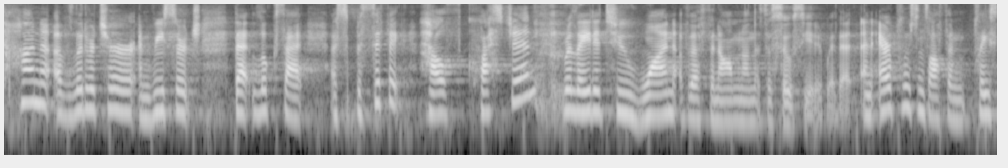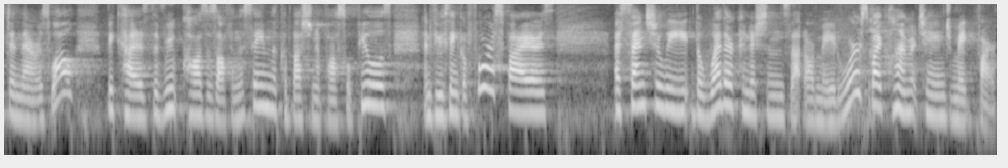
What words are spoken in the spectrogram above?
ton of literature and research that looks at a specific health question related to one of the phenomenon that's associated with it. And air pollution is often placed in there as well because the root cause is often the same, the combustion of fossil fuels. And if you think of forest fires, essentially the weather conditions that are made worse by climate change make fire,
